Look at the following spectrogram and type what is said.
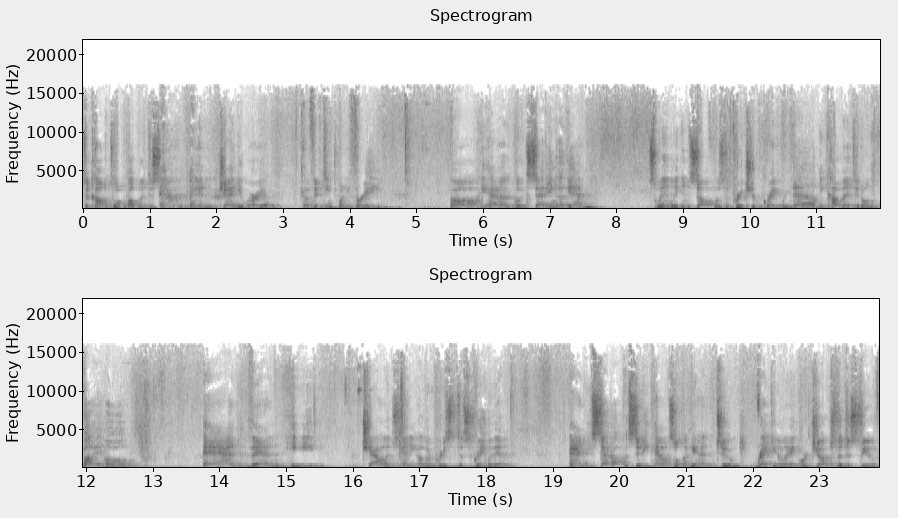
to come to a public dispute in January of 1523. Uh, uh, he had a good setting again. Zwingli himself was the preacher of great renown. He commented on the Bible. And then he challenged any other priests to disagree with him. And he set up the city council again to regulate or judge the dispute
